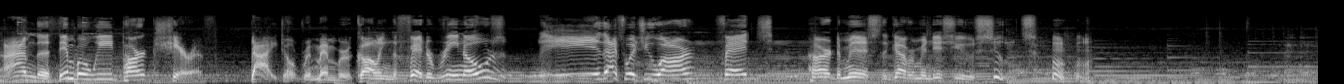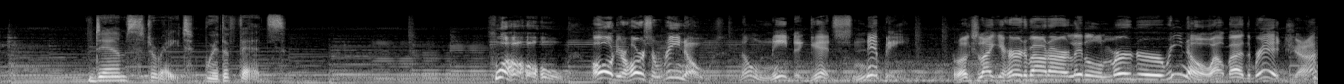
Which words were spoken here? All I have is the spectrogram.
I'm the Thimbleweed Park Sheriff. I don't remember calling the Federinos. Eh, that's what you are, feds. Hard to miss the government issue suits. Damn straight, we're the feds. Whoa! Hold your horse of Reno's. No need to get snippy. Looks like you heard about our little murder Reno out by the bridge, huh?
